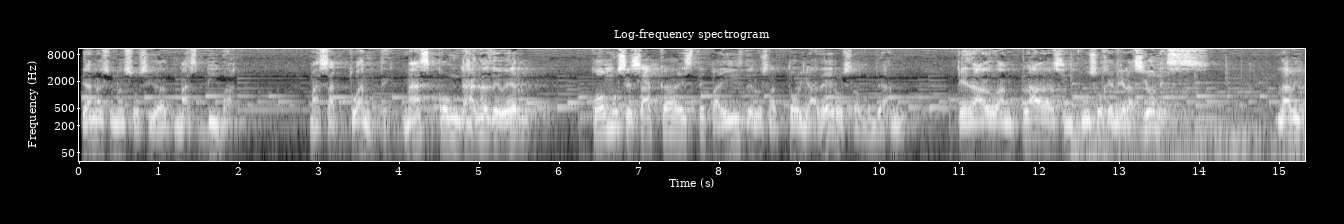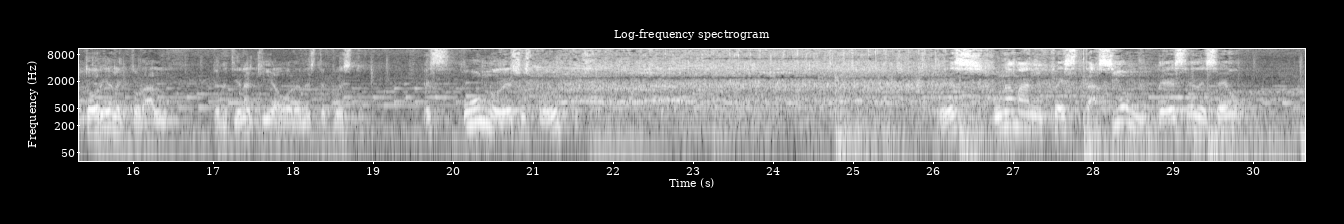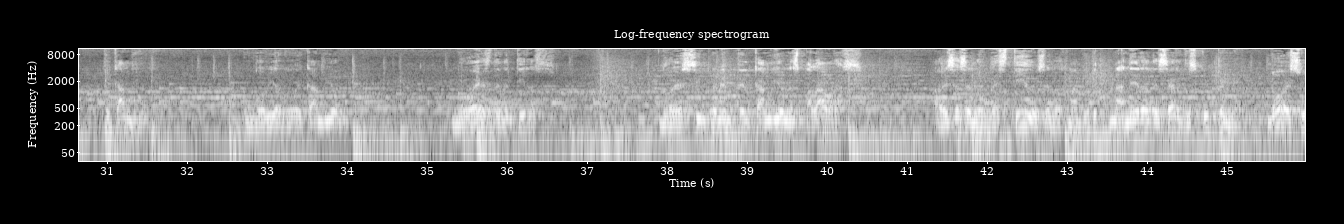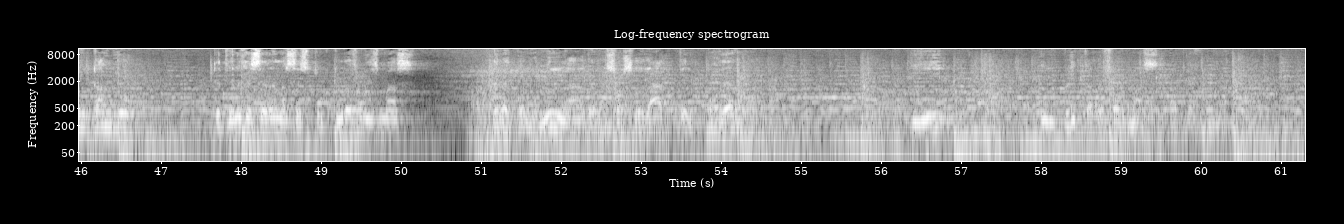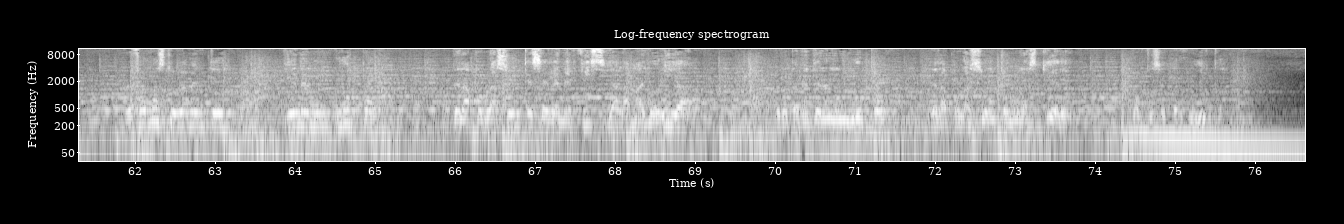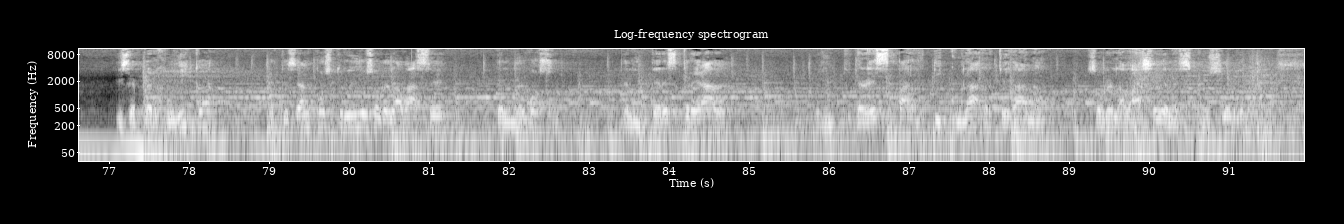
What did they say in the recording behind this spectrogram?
es una sociedad más viva, más actuante, más con ganas de ver cómo se saca este país de los atolladeros a donde han quedado ancladas incluso generaciones. La victoria electoral que me tiene aquí ahora en este puesto es uno de esos productos. Es una manifestación de ese deseo de cambio. Un gobierno de cambio no es de mentiras, no es simplemente el cambio en las palabras, a veces en los vestidos, en las maneras de ser, discúlpenme. No, es un cambio que tiene que ser en las estructuras mismas de la economía, de la sociedad, del poder. Y implica reformas a profundidad. Reformas que obviamente tienen un grupo de la población que se beneficia, la mayoría, pero también tienen un grupo de la población que no las quiere porque se perjudica. Y se perjudica porque se han construido sobre la base del negocio, del interés creado, del interés particular que gana sobre la base de la exclusión de los demás.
